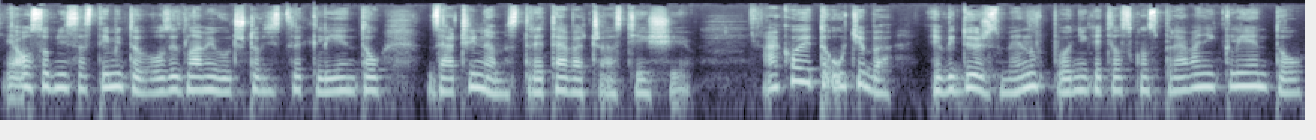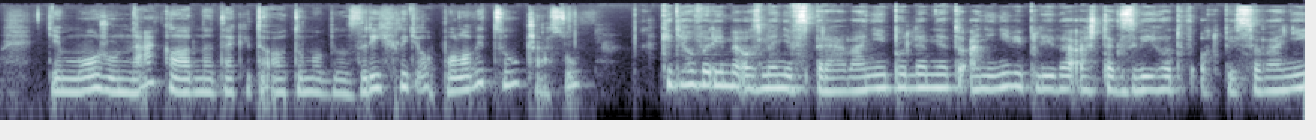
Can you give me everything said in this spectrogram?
Ja osobne sa s týmito vozidlami v účtovníctve klientov začínam stretávať častejšie. Ako je to u teba? Eviduješ zmenu v podnikateľskom správaní klientov, kde môžu náklad na takýto automobil zrýchliť o polovicu času? Keď hovoríme o zmene v správaní, podľa mňa to ani nevyplýva až tak z výhod v odpisovaní,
